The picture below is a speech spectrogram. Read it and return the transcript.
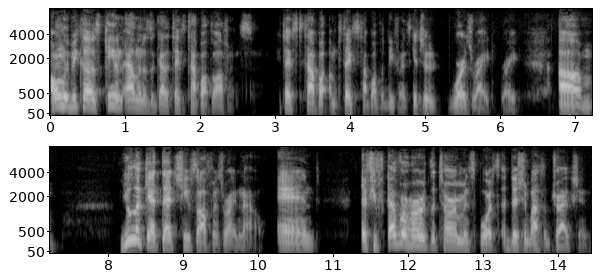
only because Keenan Allen is the guy that takes the top off the offense. He takes the top off, um, takes the top off the defense. Get your words right, right? Um, you look at that Chiefs offense right now, and if you've ever heard the term in sports addition by subtraction,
